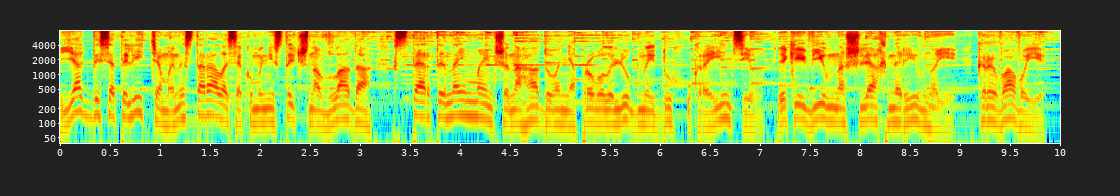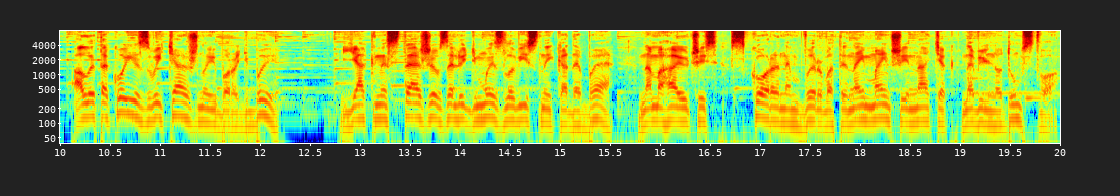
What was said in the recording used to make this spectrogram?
Як десятиліттями не старалася комуністична влада стерти найменше нагадування про волелюбний дух українців, який вів на шлях нерівної, кривавої, але такої звитяжної боротьби, як не стежив за людьми зловісний КДБ, намагаючись з коренем вирвати найменший натяк на вільнодумство,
